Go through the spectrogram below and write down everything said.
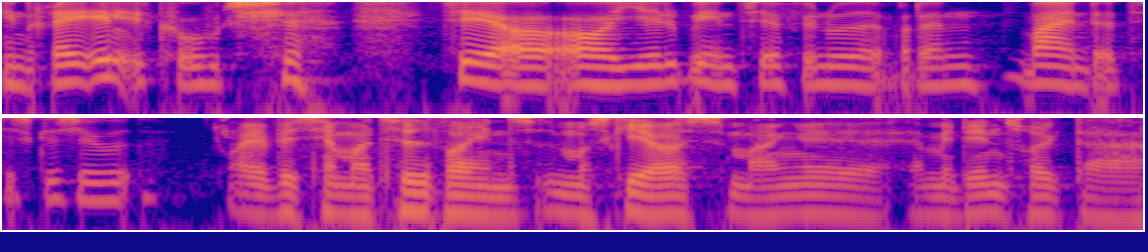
en reel coach til at, at hjælpe en til at finde ud af, hvordan vejen der til skal se ud. Og hvis jeg må for en, måske også mange af mit indtryk, der,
